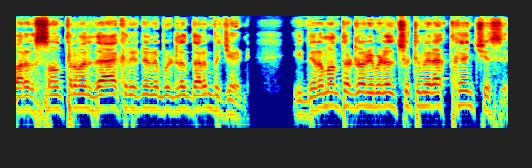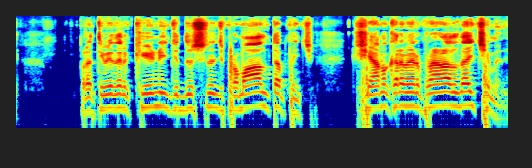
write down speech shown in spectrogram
మరొక సంవత్సరమైన దయాకరీటైన బిడ్డలకు ధరింపజేయండి. ఈ దినమంతట్లోని బిడ్డల చుట్టూ మీరు రక్తకం చేసి ప్రతివేదన క్షీణించి దృష్టి నుంచి ప్రమాదం తప్పించి క్షేమకరమైన ప్రాణాలు దయచేయమని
